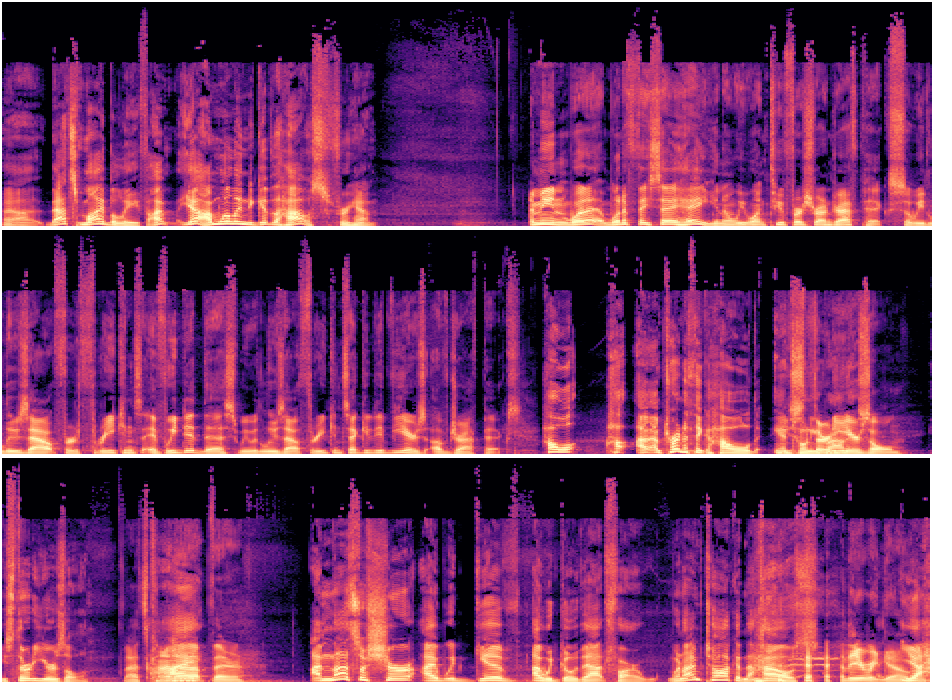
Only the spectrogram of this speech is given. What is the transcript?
uh, that's my belief. I'm yeah, I'm willing to give the house for him. I mean, what what if they say, "Hey, you know, we want two first round draft picks, so we'd lose out for three. Cons- if we did this, we would lose out three consecutive years of draft picks." How? How, I- I'm trying to think of how old He's Antonio thirty Brown years is. old. He's 30 years old. That's kind of up there. I'm not so sure I would give I would go that far. When I'm talking the house, There we go. yeah,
